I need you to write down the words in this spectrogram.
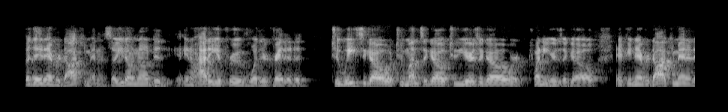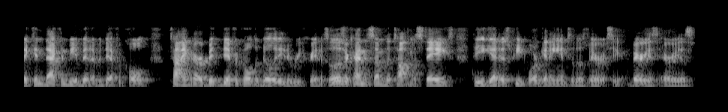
but they never document it. So you don't know did you know how do you prove whether you created it two weeks ago or two months ago, two years ago or 20 years ago. If you never documented it, can that can be a bit of a difficult time or a bit difficult ability to recreate it. So those are kind of some of the top mistakes that you get as people are getting into those various various areas.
